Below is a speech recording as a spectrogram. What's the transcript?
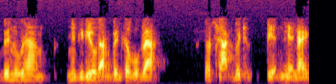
về nội hàm những cái điều đảng viên cấp được làm. Nó sát với thực tiễn hiện nay.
